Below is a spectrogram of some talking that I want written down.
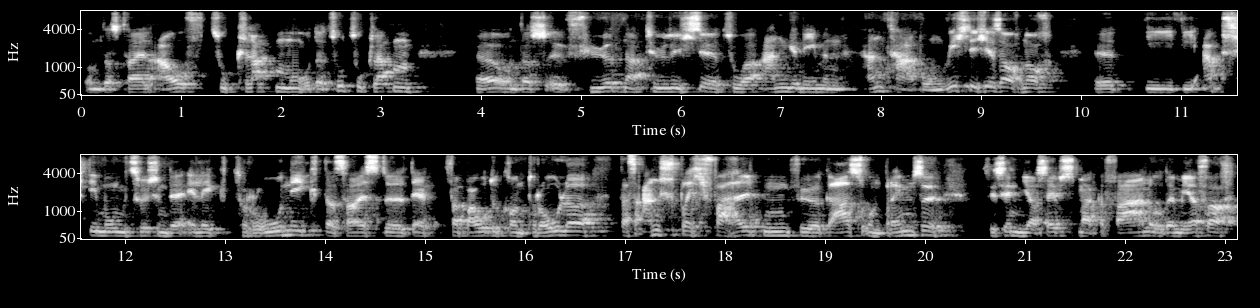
um das Teil aufzuklappen oder zuzuklappen. Und das äh, führt natürlich zur angenehmen Handhabung. Wichtig ist auch noch die, die Abstimmung zwischen der Elektronik, das heißt der verbaute Controller, das Ansprechverhalten für Gas und Bremse. Sie sind ja selbst mal gefahren oder mehrfach.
